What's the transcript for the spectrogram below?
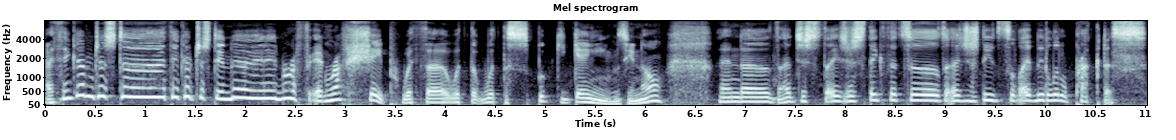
I think I'm just, uh, I think I'm just in, uh, in rough, in rough shape with, uh, with the, with the spooky games, you know, and uh, I just, I just think that, uh, I just need, I need a little practice.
